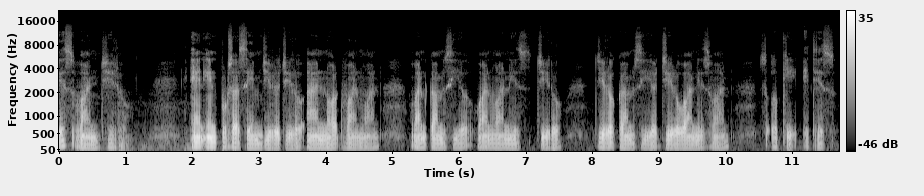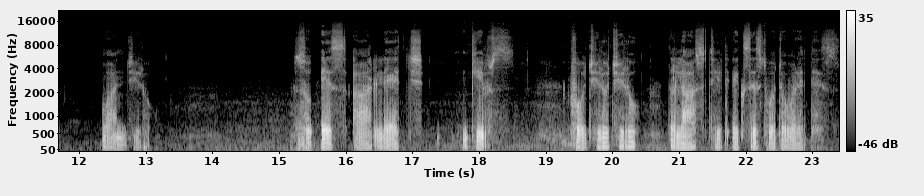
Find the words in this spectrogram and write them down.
is 1 0 and inputs are same 0 0 and not 1 1 1 comes here 1 1 is 0 0 comes here 0 1 is 1 so okay it is 1 0 so SR latch gives for 0, 0, the last state exists whatever it is.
